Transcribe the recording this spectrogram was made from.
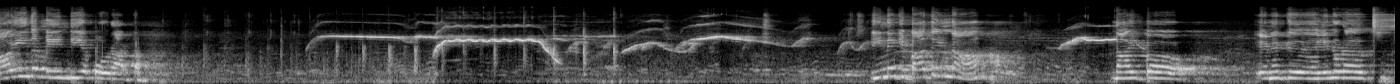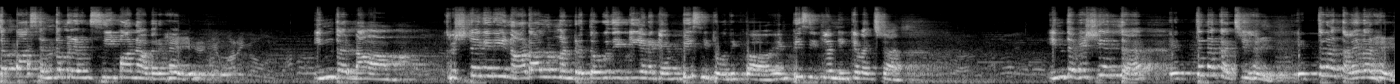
ஆயுதம் ஏந்திய போராட்டம். இன்னைக்கு பாத்தீங்கன்னா நான் இப்போ எனக்கு என்னோட சித்தப்பா செந்தமிழன் சீமான் அவர்கள் இந்த நான் கிருஷ்ணகிரி நாடாளுமன்ற தொகுதிக்கு எனக்கு எம்பி சீட் ஒதுக்க எம்பி சீட்ல நிக்க வச்சார். இந்த விஷயத்த எத்தனை கட்சிகள் எத்தனை தலைவர்கள்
